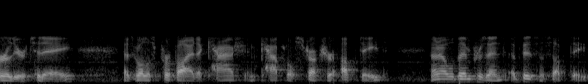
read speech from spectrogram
earlier today as well as provide a cash and capital structure update, and I will then present a business update.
